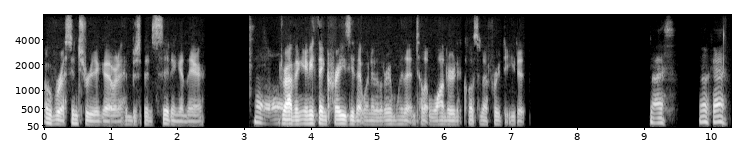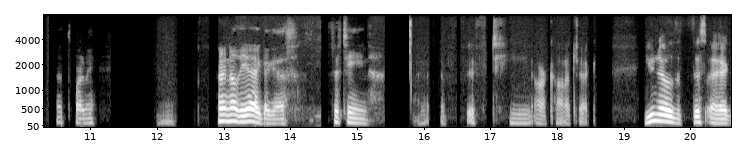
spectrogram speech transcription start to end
over a century ago, and it had just been sitting in there, driving anything crazy that went into the room with it until it wandered close enough for it to eat it. nice. Okay, that's part of me. All right, now the egg, I guess. Fifteen. 15 Arcana check. You know that this egg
